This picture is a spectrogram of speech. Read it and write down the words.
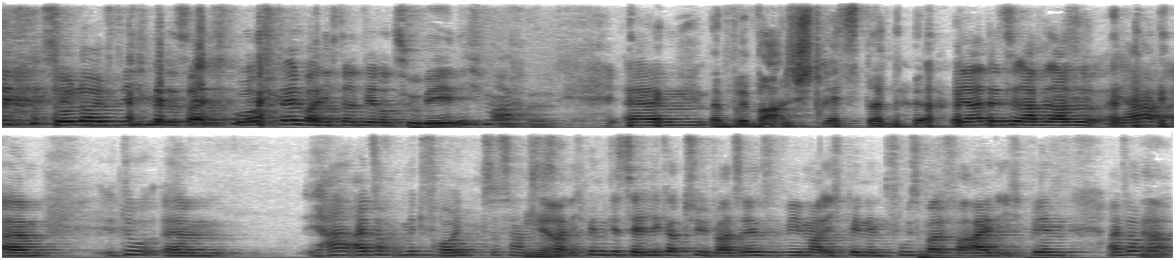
das so läuft, wie ich mir das alles vorstelle, weil ich dann wieder zu wenig mache. Ähm, dann Privatstress dann. ja, das, also, ja, ähm, du, ähm, ja, einfach mit Freunden zusammen zu ja. sein. Ich bin ein geselliger Typ. Also irgendwie mal, ich bin im Fußballverein, ich bin einfach ja. mal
